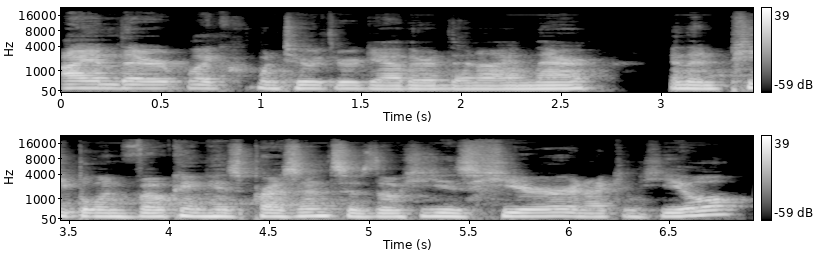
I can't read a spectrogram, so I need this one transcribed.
I am there like when two or three are gathered, then I am there, and then people invoking His presence as though He is here and I can heal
